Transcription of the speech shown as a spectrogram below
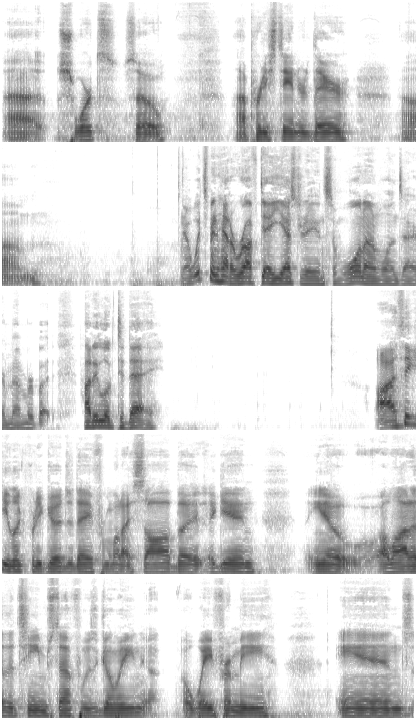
uh, Schwartz. So uh, pretty standard there. Um, now Witzmann had a rough day yesterday in some one-on-ones, I remember. But how did he look today? I think he looked pretty good today from what I saw. But again, you know, a lot of the team stuff was going away from me and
